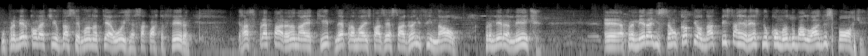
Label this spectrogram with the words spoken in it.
o primeiro coletivo da semana, que é hoje, essa quarta-feira, já se preparando a equipe, né, para nós fazer essa grande final, primeiramente é a primeira edição Campeonato Pissarreirense no comando do Baluarte do Esporte.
